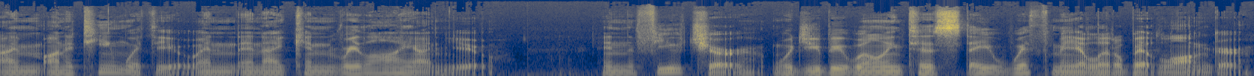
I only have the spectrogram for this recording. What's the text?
I'm on a team with you and, and I can rely on you. In the future, would you be willing to stay with me a little bit longer?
